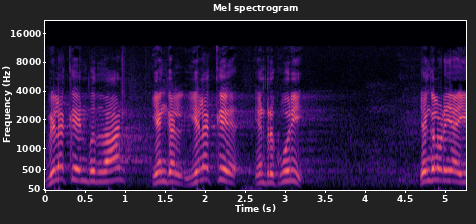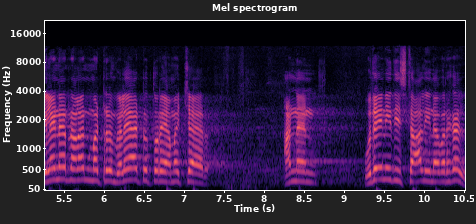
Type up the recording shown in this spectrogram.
விளக்கு என்பதுதான் எங்கள் இலக்கு என்று கூறி எங்களுடைய இளைஞர் நலன் மற்றும் விளையாட்டுத்துறை அமைச்சர் அண்ணன் உதயநிதி ஸ்டாலின் அவர்கள்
